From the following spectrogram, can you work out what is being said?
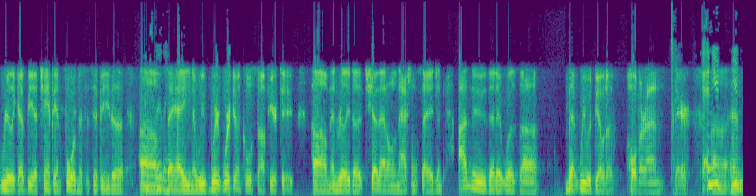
really go be a champion for Mississippi. To um, say, hey, you know, we we're we're doing cool stuff here too, um, and really to show that on a national stage. And I knew that it was uh, that we would be able to hold our own there. And you, Uh, and you,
